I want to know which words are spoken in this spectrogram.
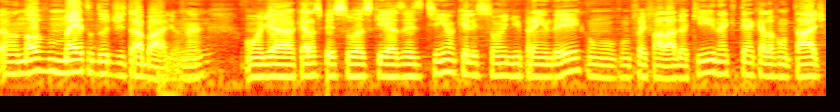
é um novo método de trabalho, né? Onde aquelas pessoas que às vezes tinham aquele sonho de empreender, como, como foi falado aqui, né? Que tem aquela vontade,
